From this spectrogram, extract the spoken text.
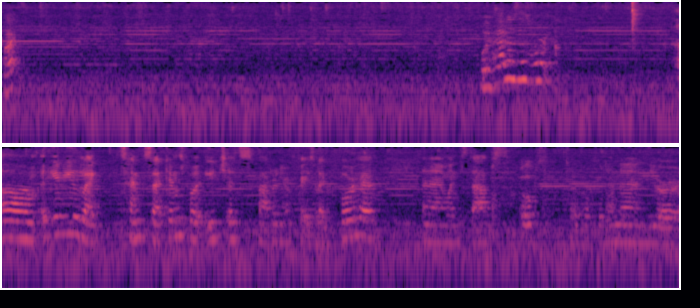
What? Wait, how does this work? Um, it give you like 10 seconds for each spot on your face, like forehead, and then when it stops, Oops. and then your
